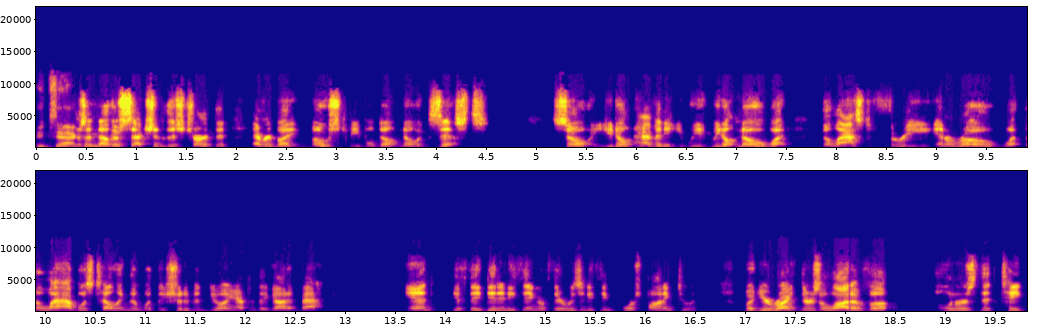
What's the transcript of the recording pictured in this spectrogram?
Exactly. There's another section of this chart that everybody, most people don't know exists. So you don't have any, we, we don't know what the last three in a row, what the lab was telling them what they should have been doing after they got it back. And if they did anything or if there was anything corresponding to it. But you're right, there's a lot of uh, owners that take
